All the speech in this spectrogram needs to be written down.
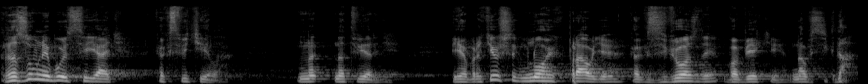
Разумный будет сиять, как светило на, на тверди, и обратившись многих к правде, как звезды во веки навсегда.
